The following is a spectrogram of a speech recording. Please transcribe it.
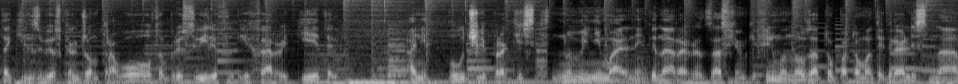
таких звезд, как Джон Траволта, Брюс Виллиф и Харви Кейтель, они получили практически ну, минимальные гонорары за съемки фильма, но зато потом отыгрались на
